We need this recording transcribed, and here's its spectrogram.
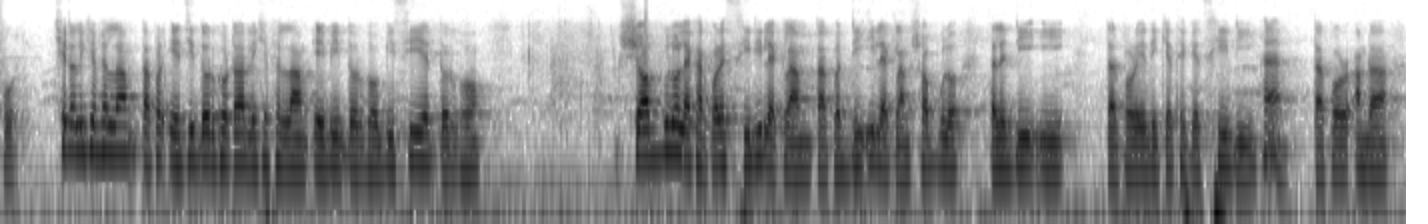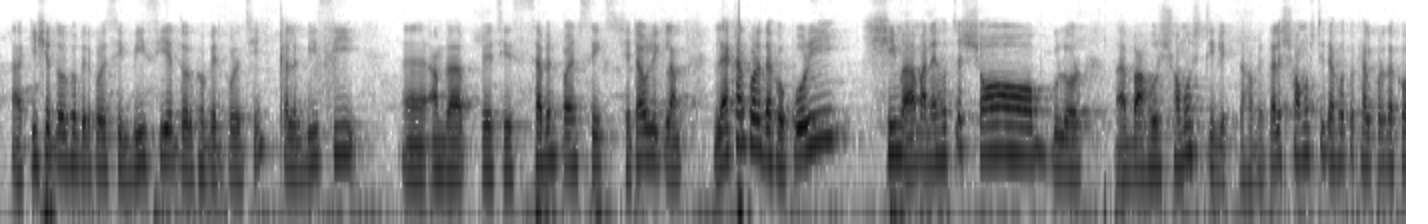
four সেটা লিখে ফেললাম, তারপর এজির দৈর্ঘ্যটা লিখে ফেললাম এ বির দৈর্ঘ্য বিসি এর দৈর্ঘ্য। সবগুলো লেখার পরে সিডি লিখলাম, তারপর ডিই লিখলাম, সবগুলো। তাহলে ডিই তারপর এদিকে থেকে সিডি হ্যাঁ? তারপর আমরা কিসের দৈর্ঘ্য বের করেছি? বিসি এর দৈর্ঘ্য বের করেছি। তাহলে বিসি আমরা পেয়েছি সেভেন পয়েন্ট সিক্স সেটাও লিখলাম। লেখার পরে দেখো, পরিসীমা মানে হচ্ছে সবগুলোর বাহুর সমষ্টি লিখতে হবে। তাহলে সমষ্টি দেখো তো, খেয়াল করে দেখো,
